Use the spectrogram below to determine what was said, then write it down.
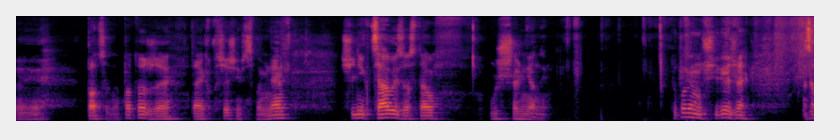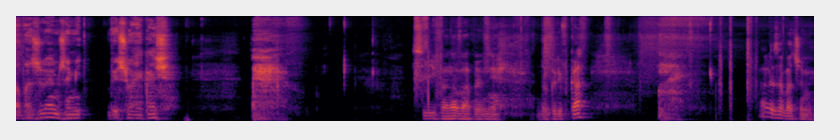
Yy, Po co? No po to, że tak jak wcześniej wspominałem, silnik cały został uszczelniony. Tu powiem uczciwie, że zauważyłem, że mi wyszła jakaś silikonowa pewnie dogrywka. Ale zobaczymy.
